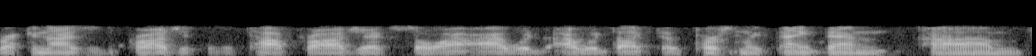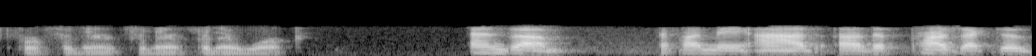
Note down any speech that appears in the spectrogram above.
recognizes the project as a top project. So I, I would I would like to personally thank them um, for for their for their for their work. And um, if I may add, uh, this project is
